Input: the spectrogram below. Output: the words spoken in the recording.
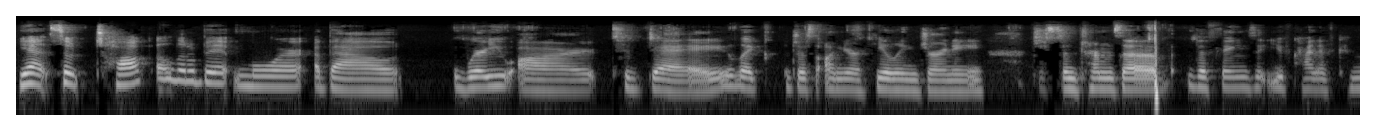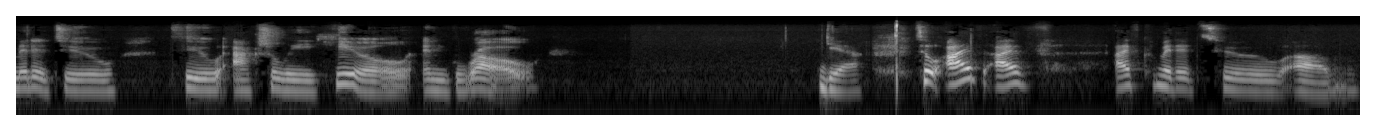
Yeah. So, talk a little bit more about where you are today, like just on your healing journey, just in terms of the things that you've kind of committed to to actually heal and grow. Yeah. So I've I've I've committed to um,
